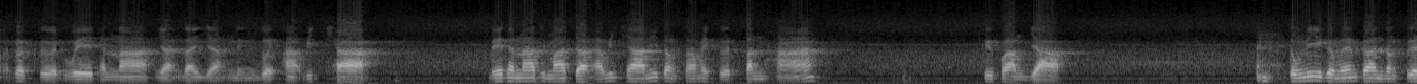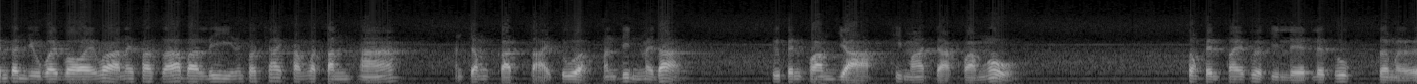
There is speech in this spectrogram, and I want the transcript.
แล้วก็เกิดเวทนาอย่างใดอย่างหนึ่งด้วยอวิชชา เวทนาที่มาจากอาวิชชานี้ต้องทำให้เกิดตัณหา คือความอยาก ตรงนี้ก็เหมือนกันต้องเตือนกันอยู่บ่อย ๆ ว่าในภาษาบาลีนั้นเขาใช้คำว่าตัณหา มันจำกัดตายตัว มันดิ้นไม่ได้ คือเป็นความอยากที่มาจากความโง่ ต้องเป็นไปเพื่อกิเลสและทุกข์เสมอ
